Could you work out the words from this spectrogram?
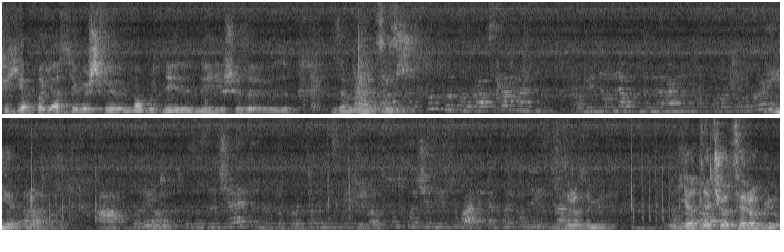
я пояснюю, ви ж, мабуть, не, не гірше за, за мене. Так, Це... тому що суд викликав саме повідомляв Генеральну прокуратуру Ні, про. А ви тут зазначаєте до прокуратури міста Києва. Суд хоче з'ясувати, так ви куди скажете? Зрозуміло. Я для чого це роблю?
